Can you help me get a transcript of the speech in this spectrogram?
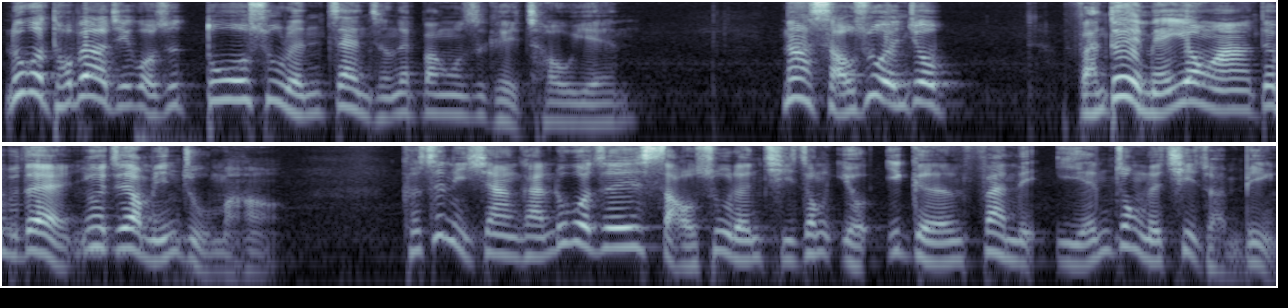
如果投票结果是多数人赞成在办公室可以抽烟，那少数人就。反对也没用啊，对不对？因为这叫民主嘛，哈。可是你想想看，如果这些少数人其中有一个人犯了严重的气喘病，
